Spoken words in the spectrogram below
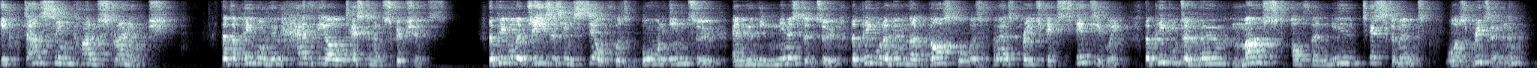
it does seem kind of strange that the people who have the Old Testament scriptures, the people that Jesus himself was born into and who he ministered to, the people to whom the gospel was first preached extensively, the people to whom most of the New Testament was written,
